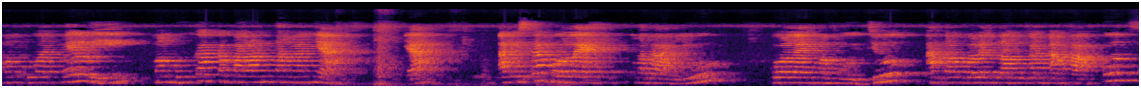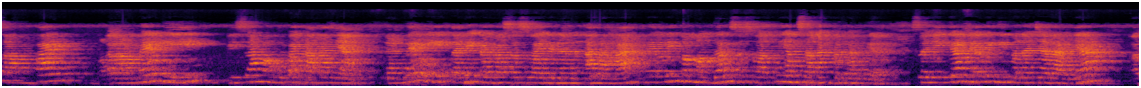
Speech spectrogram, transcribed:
membuat Meli membuka kepalan tangannya. Ya, Ariska boleh merayu, boleh membujuk, atau boleh melakukan apa pun sampai uh, Meli bisa membuka tangannya. Dan Meli tadi karena sesuai dengan arahan, Meli memegang sesuatu yang sangat berharga. Sehingga Meli gimana caranya e,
